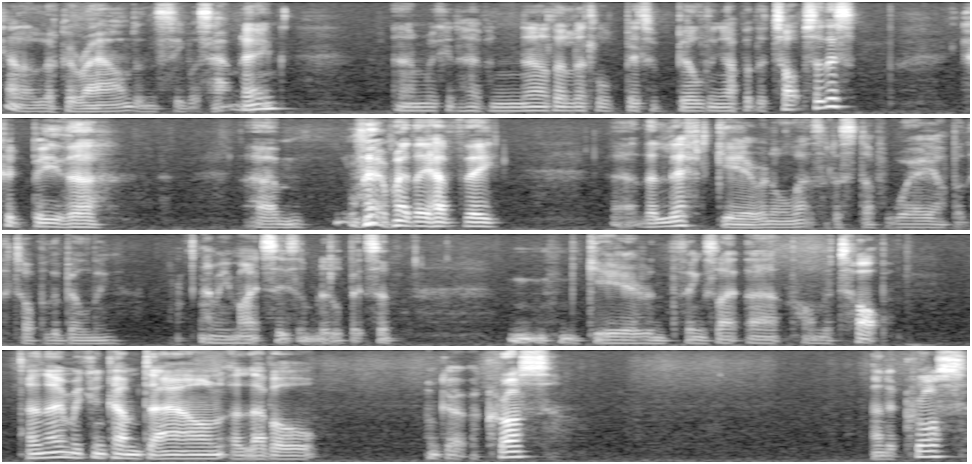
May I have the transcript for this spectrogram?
kind of look around and see what's happening and we could have another little bit of building up at the top. So this could be the um, where, they have the uh, the lift gear and all that sort of stuff way up at the top of the building, and we might see some little bits of gear and things like that on the top, and then we can come down a level and go across and across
